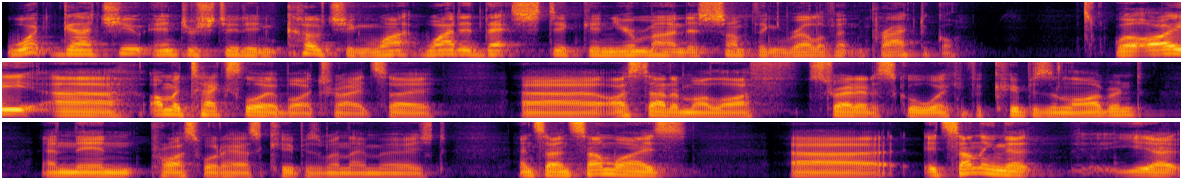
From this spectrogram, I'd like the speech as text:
What got you interested in coaching? Why why did that stick in your mind as something relevant and practical? Well, I uh, I'm a tax lawyer by trade, so uh, I started my life straight out of school working for Coopers and Lybrand, and then PricewaterhouseCoopers when they merged. And so, in some ways, uh, it's something that you know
